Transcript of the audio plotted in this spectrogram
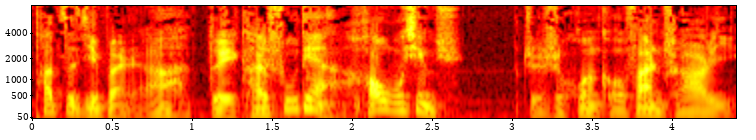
他自己本人啊，对开书店毫无兴趣，只是混口饭吃而已。”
